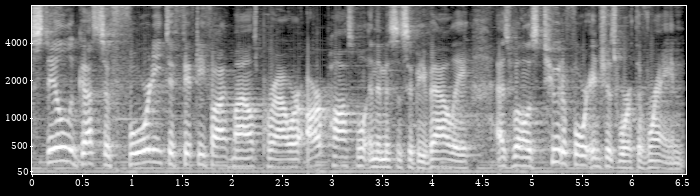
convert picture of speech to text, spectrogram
Still, gusts of 40 to 55 miles per hour are possible in the Mississippi Valley, as well as 2 to 4 inches worth of rain.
